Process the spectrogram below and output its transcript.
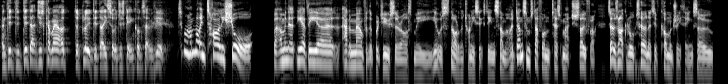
And did did, that just come out of the blue? Did they sort of just get in contact with you? I'm not entirely sure. But I mean, yeah, the uh, Adam Mountford, the producer, asked me. It was the start of the 2016 summer. I'd done some stuff on Test Match Sofa, so it was like an alternative commentary thing. So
